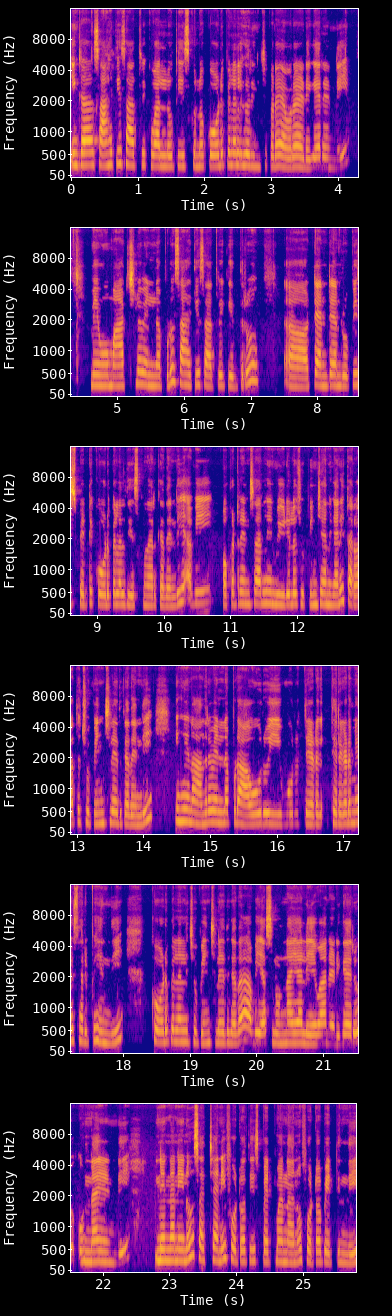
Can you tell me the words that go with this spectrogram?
ఇంకా సాహితీ సాత్విక్ వాళ్ళు తీసుకున్న కోడి పిల్లల గురించి కూడా ఎవరో అడిగారండి. మేము మార్చిలో వెళ్ళినప్పుడు సాహితీ సాత్విక్ ఇద్దరు టెన్ టెన్ రూపీస్ పెట్టి కోడి పిల్లలు తీసుకున్నారు కదండి. అవి ఒకటి రెండు సార్లు నేను వీడియోలో చూపించాను కానీ తర్వాత చూపించలేదు కదండి. ఇంక నేను ఆంధ్ర వెళ్ళినప్పుడు ఆ ఊరు ఈ ఊరు తిరగ తిరగడమే సరిపోయింది. కోడి పిల్లల్ని చూపించలేదు కదా అవి అసలు ఉన్నాయా లేవా అని అడిగారు. ఉన్నాయండి. నిన్న నేను సత్యాని ఫోటో తీసి పెట్టమన్నాను ఫోటో పెట్టింది.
